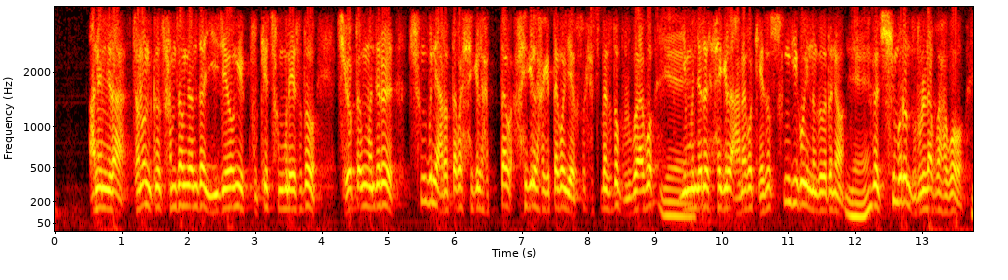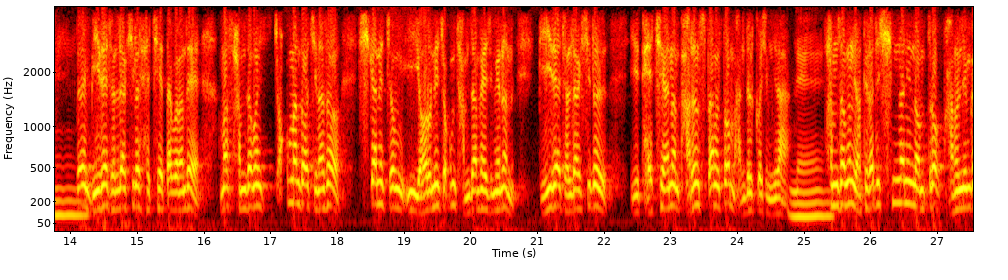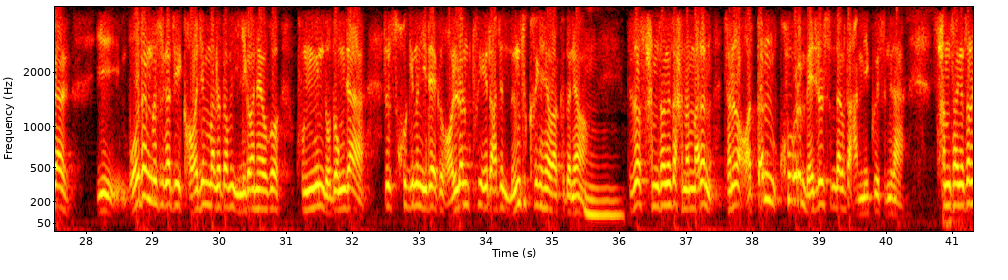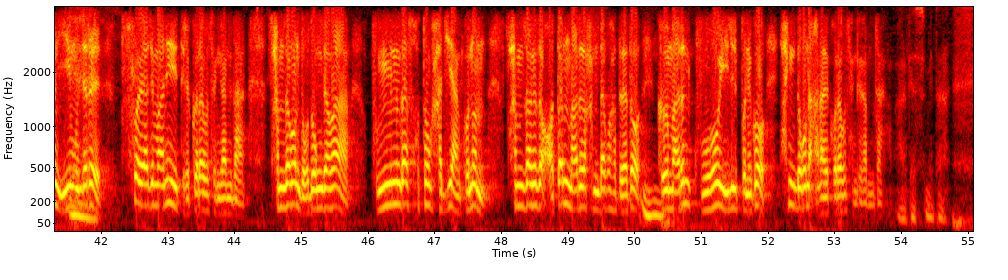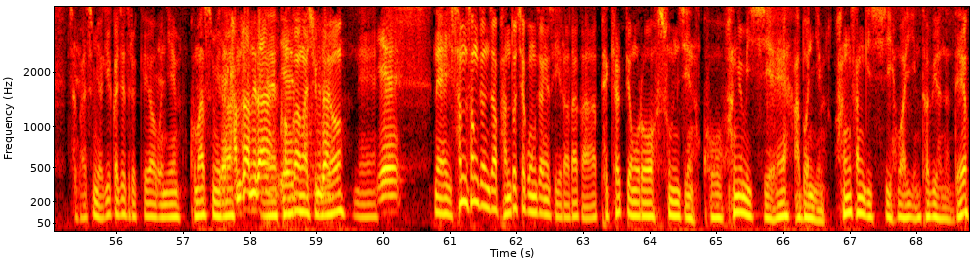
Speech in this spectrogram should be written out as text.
아닙니다. 저는 그 삼성전자 이재용이 국회 청문회에서도 직업병 문제를 충분히 알았다고 해결했다고 해결하겠다고 약속했으면서도 불구하고 예. 이 문제를 해결 안 하고 계속 숨기고 있는 거거든요. 예. 그걸 힘으로 누르려고 하고 음. 그다음에 미래 전략실을 해체했다고 하는데 아마 삼성은 조금만 더 지나서 시간이 좀 이 여론이 조금 잠잠해지면은 미래 전략실을 이 대체하는 다른 수단을 또 만들 것입니다. 네. 삼성은 여태까지 10년이 넘도록 반올림과 이 모든 것을 가지고 거짓말로 하면 일관해오고 국민 노동자를 속이는 일에 그 언론 부해를 아주 능숙하게 해왔거든요. 음, 그래서 삼성에서 하는 말은 저는 어떤 콩으로 매주를 쓴다고도 안 믿고 있습니다. 삼성에서는 이 문제를 풀어야지만이 될 거라고 생각합니다. 삼성은 노동자와 국민과 소통하지 않고는 삼성에서 어떤 말을 한다고 하더라도 그 말은 구호일 뿐이고 행동은 안 할 거라고 생각합니다. 알겠습니다. 자, 말씀 여기까지 들을게요, 아버님. 고맙습니다. 네, 감사합니다. 네, 예, 건강하시고요. 네. 예. 네, 이 삼성전자 반도체 공장에서 일하다가 백혈병으로 숨진 고 황유미 씨의 아버님 황상기 씨와의 인터뷰였는데요.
